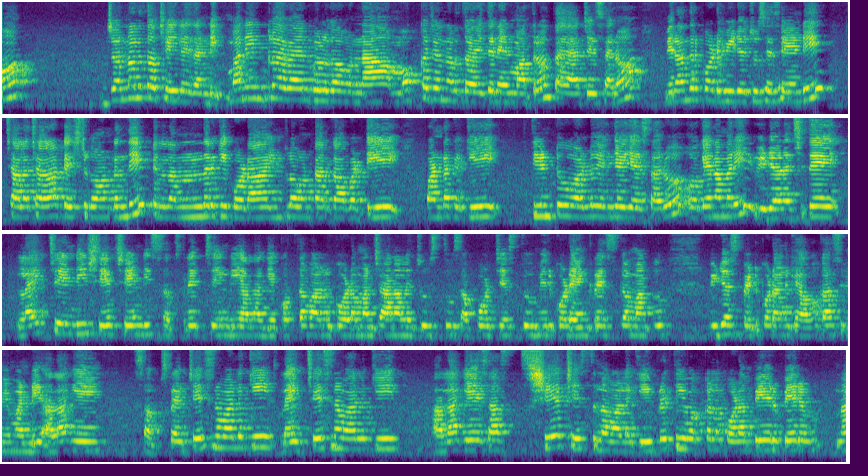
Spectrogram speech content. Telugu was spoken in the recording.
జొన్నలతో చేయలేదండి. మన ఇంట్లో అవైలబుల్గా ఉన్న మొక్కజొన్నలతో అయితే నేను మాత్రం తయారు చేశాను. మీరందరూ కూడా వీడియో చూసేసేయండి. చాలా చాలా టేస్ట్గా ఉంటుంది. పిల్లలందరికీ కూడా ఇంట్లో ఉంటారు కాబట్టి పండగకి తింటూ వాళ్ళు ఎంజాయ్ చేస్తారు. ఓకేనా మరి? వీడియో నచ్చితే లైక్ చేయండి షేర్ చేయండి సబ్స్క్రైబ్ చేయండి. అలాగే కొత్త వాళ్ళు కూడా మన ఛానల్ని చూస్తూ సపోర్ట్ చేస్తూ మీరు కూడా ఎంకరేజ్గా మాకు వీడియోస్ పెట్టుకోవడానికి అవకాశం ఇవ్వండి. అలాగే సబ్స్క్రైబ్ చేసిన వాళ్ళకి లైక్ చేసిన వాళ్ళకి అలాగే షేర్ చేస్తున్న వాళ్ళకి ప్రతి ఒక్కళ్ళు కూడా పేరు పేరున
